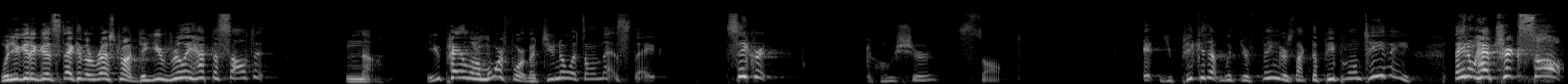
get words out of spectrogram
When you get a good steak at the restaurant, do you really have to salt it? No. You pay a little more for it, but you know what's on that steak? Secret kosher salt. It, you pick it up with your fingers like the people on TV. They don't have trick salt,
